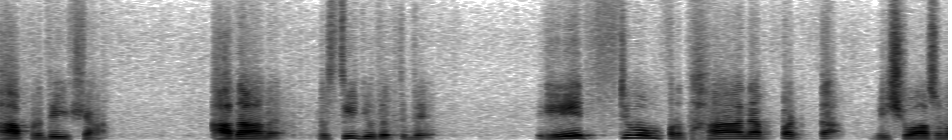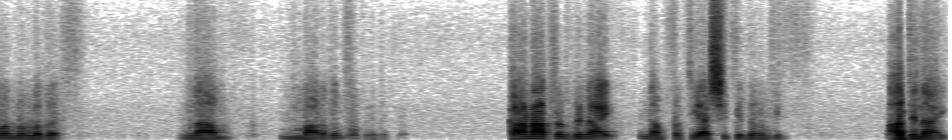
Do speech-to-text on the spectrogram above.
ആ പ്രതീക്ഷ അതാണ് ക്രിസ്ത്യ ജീവിതത്തിന്റെ ഏറ്റവും പ്രധാനപ്പെട്ട വിശ്വാസം എന്നുള്ളത് നാം മറന്നു പോകരുത് കാണാത്തതിനായി നാം പ്രത്യാശിക്കുന്നുവെങ്കിൽ അതിനായി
